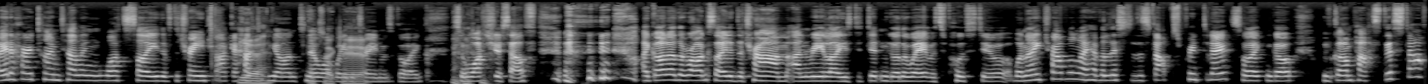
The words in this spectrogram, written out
I had a hard time telling what side of the train track i had yeah, to be on to know exactly, what way yeah. the train was going. So watch yourself. I got on the wrong side of the tram and realized it didn't go the way it was supposed to. When i travel i have a list of the stops printed out so i can go we've gone past this stop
